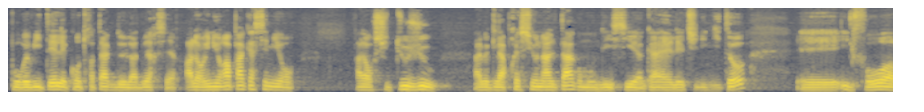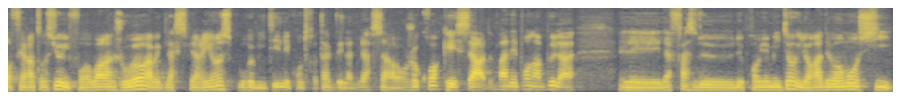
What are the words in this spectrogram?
pour éviter les contre-attaques de l'adversaire. Alors, il n'y aura pas Casemiro. Alors, si tu joues avec la pression alta, comme on dit ici à Gaël Chilinguito, et il faut faire attention, il faut avoir un joueur avec l'expérience pour éviter les contre-attaques de l'adversaire. Alors, je crois que ça va dépendre un peu la, la phase de, de premier mi-temps. Il y aura des moments aussi,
